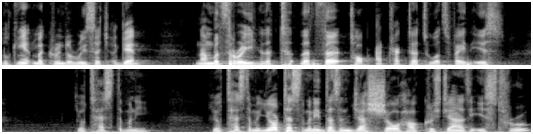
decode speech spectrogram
Looking at McCrindle research again, Number three, the, t- the third top attractor towards faith is your testimony. Your testimony. Your testimony doesn't just show how Christianity is true,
